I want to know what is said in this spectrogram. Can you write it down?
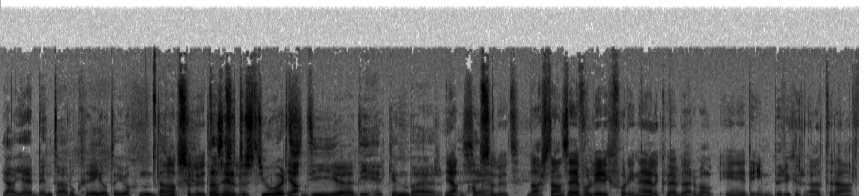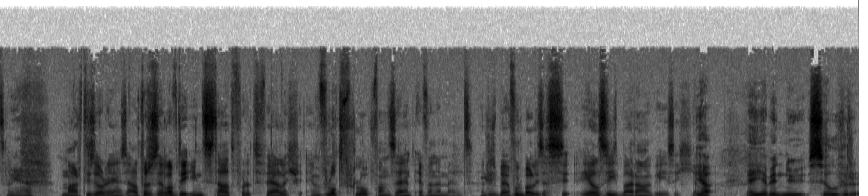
ja, jij bent daar ook geregeld, hè, Jochem? Dan, absoluut. Dan zijn het de stewards die, uh, die herkenbaar ja, zijn. Ja, absoluut. Daar staan zij volledig voor in. Eigenlijk. We hebben daar wel eenheden in burger, uiteraard. Ja. Maar het is de organisator zelf die instaat voor het veilig en vlot verloop van zijn evenement. Dus bij voetbal is dat heel zichtbaar aanwezig. Ja, jij bent nu zilver,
